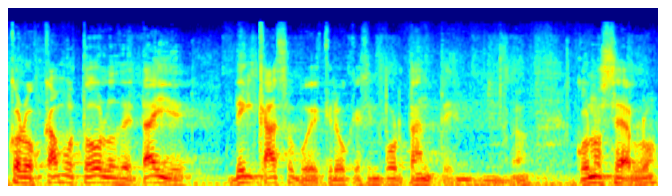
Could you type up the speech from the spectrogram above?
conozcamos todos los detalles del caso, porque creo que es importante conocerlo,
